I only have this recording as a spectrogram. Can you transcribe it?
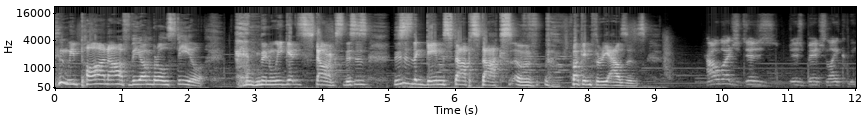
then we pawn off the umbral steel, and then we get stocks. This is this is the GameStop stocks of fucking three houses. How much does this bitch like me?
